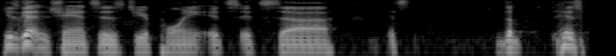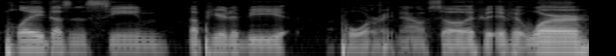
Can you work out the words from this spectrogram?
he's getting chances. To your point, it's it's uh, it's the his play doesn't seem appear to be poor right now. So if if it were,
